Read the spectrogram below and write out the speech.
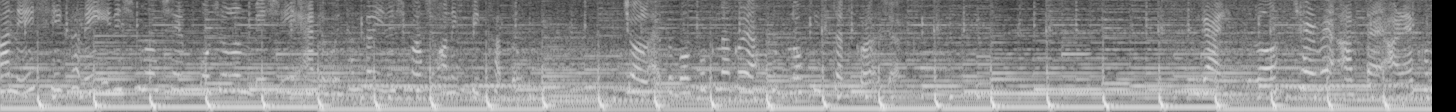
মানে সেখানে ইলিশ মাছের প্রচলন বেশি অ্যান্ড ওইখানকার ইলিশ মাছ অনেক বিখ্যাত। চলো, এত বকবক না করে আজকে ব্লগটি স্টার্ট করা যাক। গাইস লঞ্চ ছাড়বে আটটায়, আর এখন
